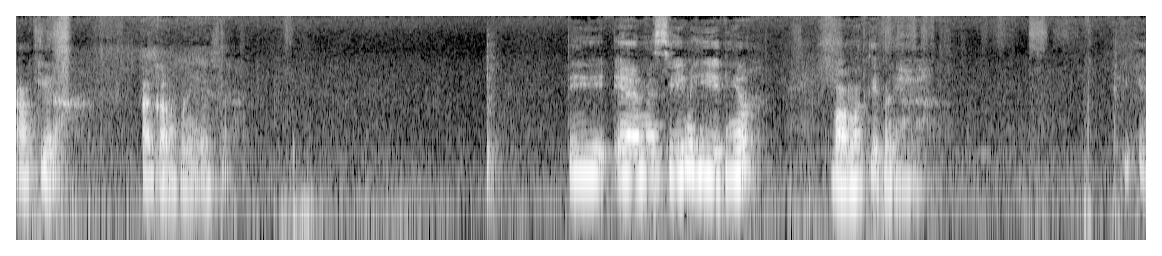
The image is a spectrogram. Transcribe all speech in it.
ਆ ਘੇਰਾ। ਆ ਗਲਾ ਬਣਿਆ ਹੋਇਆ ਸਾਰਾ। ਤੇ ਇਹ ਮੈਂ ਸੇਮ ਹੀ ਇਹਦੀਆਂ ਬਾਹਾਂ ਤੇ ਬਣਿਆ ਹੋਇਆ। ਠੀਕ ਹੈ,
